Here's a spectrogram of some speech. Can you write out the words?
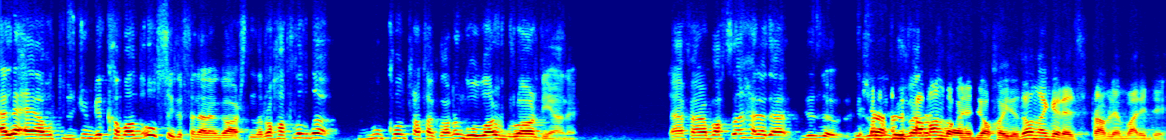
ələ ayağı düzgün bir komanda olsaydı Fenerin qarşısında rahatlıqla bu kontrataklardan qolları vurardı yəni. Yəni Fenerbahçe hələ də düzdür, hücumun güvəni komanda oyunu yox idi də, ona görə problem var idi.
